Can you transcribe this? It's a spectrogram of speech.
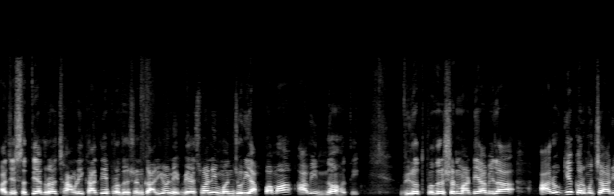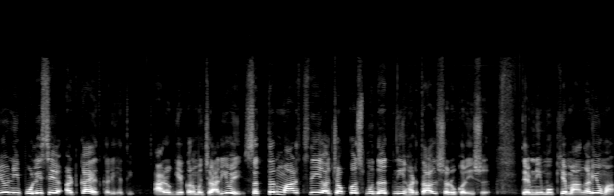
આજે સત્યાગ્રહ છાવણી ખાતે પ્રદર્શનકારીઓને બેસવાની મંજૂરી આપવામાં આવી ન હતી. વિરોધ પ્રદર્શન માટે આવેલા આરોગ્ય કર્મચારીઓની પોલીસે અટકાયત કરી હતી. આરોગ્ય કર્મચારીઓએ સત્તર માર્ચથી અચોક્કસ મુદતની હડતાલ શરૂ કરી છે. તેમની મુખ્ય માંગણીઓમાં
